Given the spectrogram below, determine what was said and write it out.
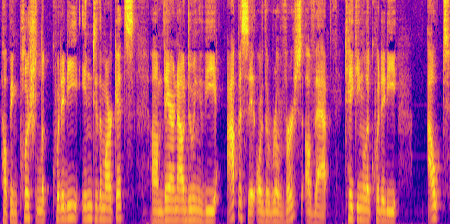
helping push liquidity into the markets. Um, they are now doing the opposite or the reverse of that, taking liquidity out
